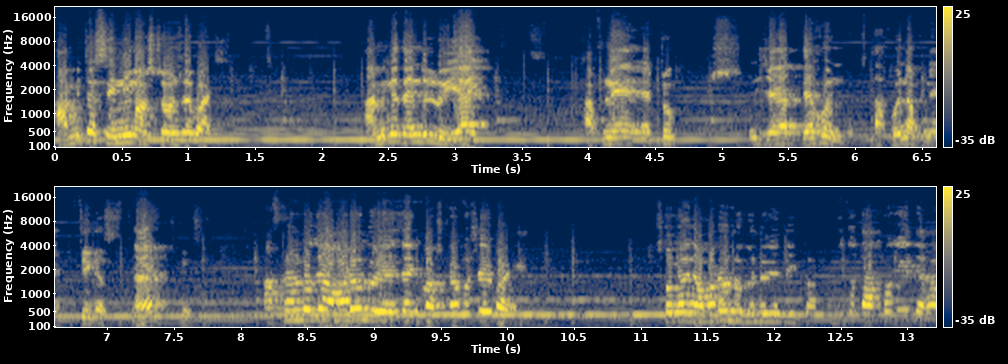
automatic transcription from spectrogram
আমি তো চিনি মাস্টার মশাই বাড়ি আমি কে তাই লই আই। আপনি একটু জায়গা দেখুন থাকুন আপনি। ঠিক আছে। হ্যাঁ? ঠিক আছে। আপনার লোকে আমারও লয়ে যায় মাস্টার মশাই বাড়ি। চলেন আমারও লোকে লোকে দেখবা আমি তো তার লোকেই দেখা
